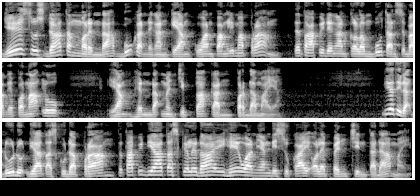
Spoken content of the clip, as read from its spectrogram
Yesus datang merendah bukan dengan keangkuhan panglima perang, tetapi dengan kelembutan sebagai penakluk yang hendak menciptakan perdamaian. Dia tidak duduk di atas kuda perang, tetapi di atas keledai hewan yang disukai oleh pencinta damai.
